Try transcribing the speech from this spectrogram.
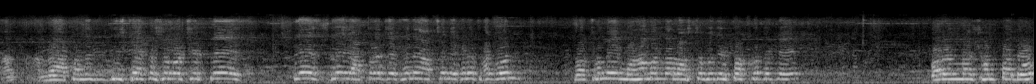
আম- আমরা আপনাদের দৃষ্টি আকর্ষণ করছি প্লেস প্লেস প্লেস আপনারা যেখানে আছেন এখানে থাকুন প্রথমে মহামান্য রাষ্ট্রপতির পক্ষ থেকে বরণ্য সম্পাদক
